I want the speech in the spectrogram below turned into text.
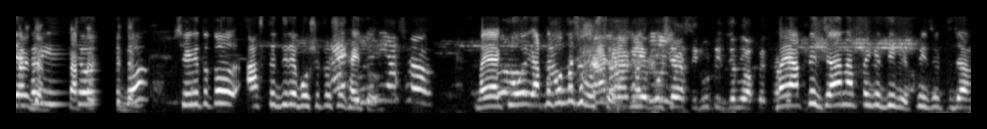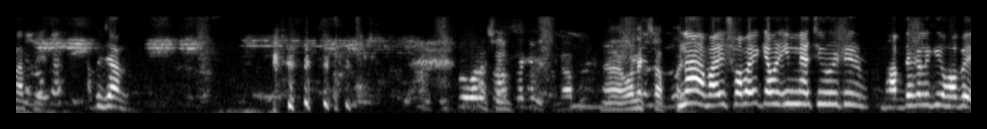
দেখার ইচ্ছা হতো সেক্ষেত্রে তো আস্তে ধীরে বসে টসে খাইতো। ভাইয়া একটু ওই আপনি কোন পাশে বসছেন? বসে আছি রুটির জন্য অপেক্ষা ভাই আপনি যান আপনাকে দিবে। প্লিজ একটু যান আপনি। আপনি যান শুক্রবারে চাপ থাকে বেশি না? হ্যাঁ না ভাই সবাই কেমন ভাব দেখালে কি হবে?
